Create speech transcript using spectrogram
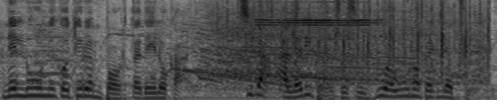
nell'unico tiro in porta dei locali. Si va al riposo sul 2-1 per gli azzurri.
